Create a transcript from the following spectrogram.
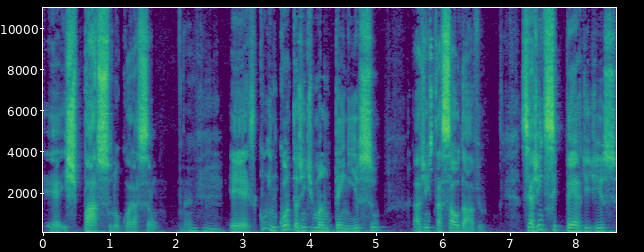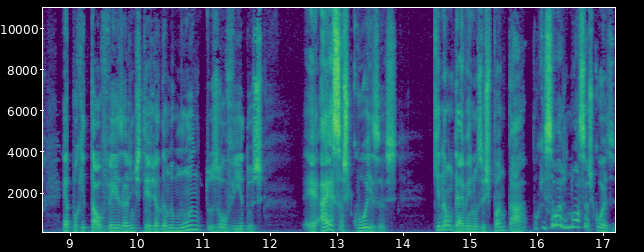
É, espaço no coração. Né? Uhum. É, enquanto a gente mantém isso, a gente está saudável. Se a gente se perde disso, é porque talvez a gente esteja dando muitos ouvidos é, a essas coisas que não devem nos espantar, porque são as nossas coisas.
